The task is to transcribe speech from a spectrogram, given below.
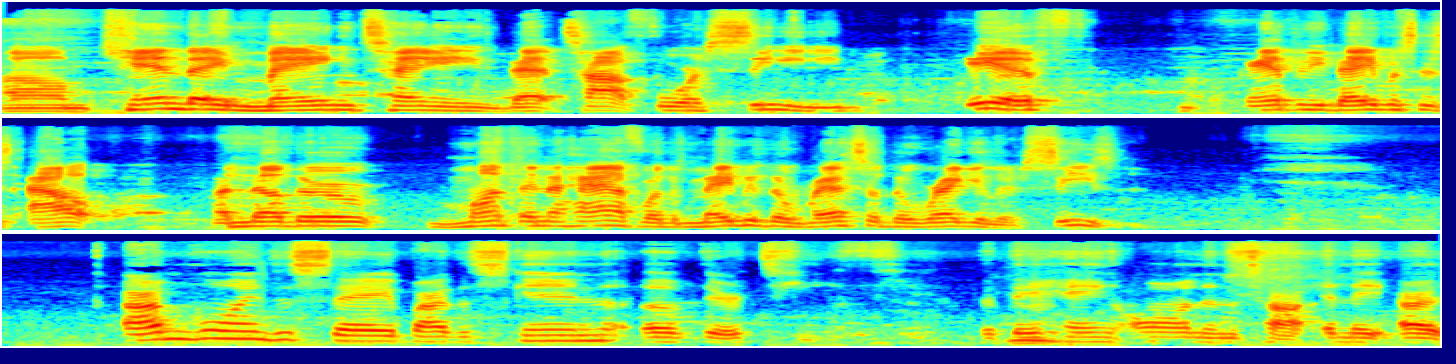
Um, can they maintain that top four seed if Anthony Davis is out another month and a half, or maybe the rest of the regular season? I'm going to say by the skin of their teeth that they mm. hang on in the top, and they I,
